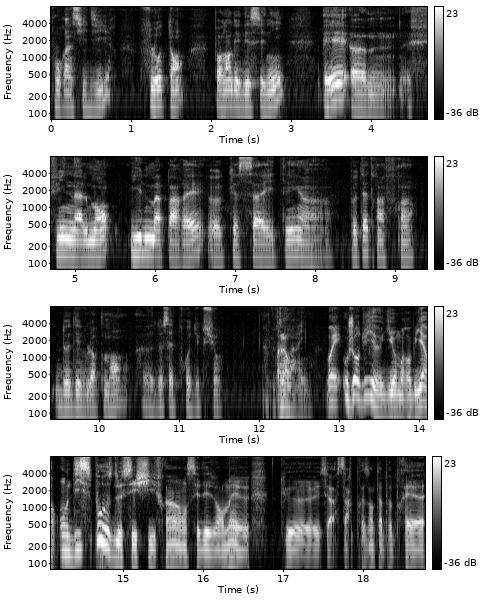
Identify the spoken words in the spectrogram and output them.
pour ainsi dire, flottant pendant des décennies, et finalement, il m'apparaît que ça a été un, peut-être un frein de développement euh, de cette production. Alors, oui, aujourd'hui, euh, Guillaume Robillard, on dispose de ces chiffres. Hein. on sait désormais euh, que ça, représente à peu près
